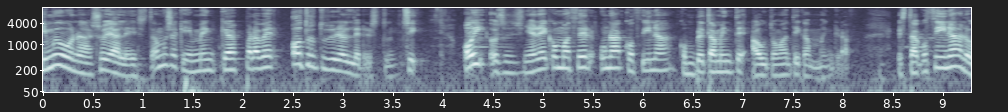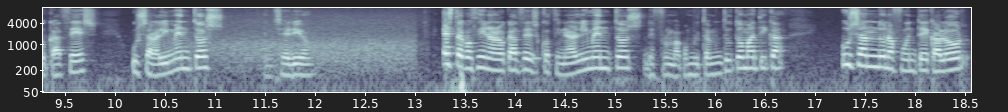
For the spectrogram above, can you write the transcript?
Hey, muy buenas, soy Ale, estamos aquí en Minecraft para ver otro tutorial de Redstone, sí Hoy os enseñaré cómo hacer una cocina completamente automática en Minecraft. Esta cocina lo que hace es usar alimentos, en serio Esta cocina lo que hace es cocinar alimentos de forma completamente automática Usando una fuente de calor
